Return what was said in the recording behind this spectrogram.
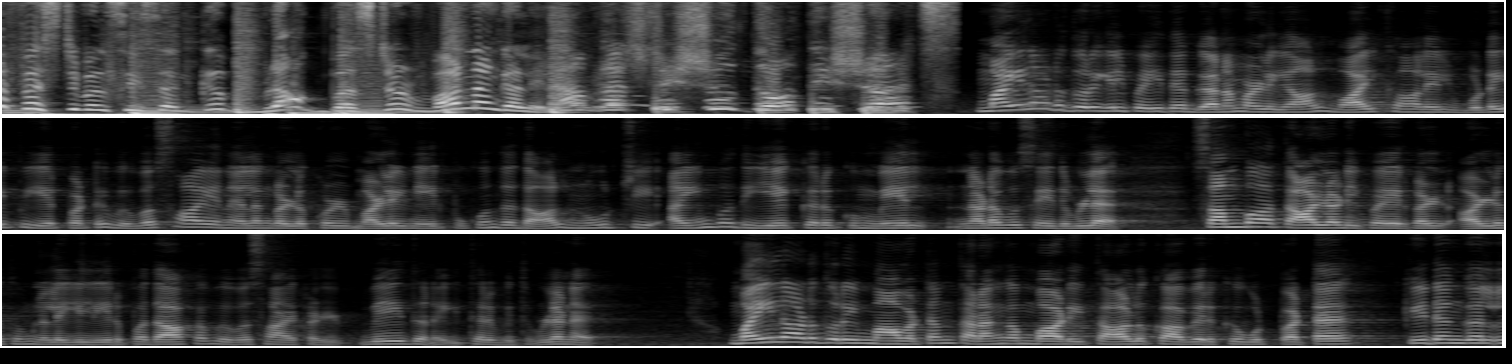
இந்த ஃபெஸ்டிவல் சீசனுக்கு பிளாக் பஸ்டர் வண்ணங்களில். மயிலாடுதுறையில் பெய்த கனமழையால் வாய்க்காலில் உடைப்பு ஏற்பட்டு விவசாய நிலங்களுக்குள் மழை நீர் புகுந்ததால் நூற்றி ஐம்பது ஏக்கருக்கும் மேல் நடவு செய்துள்ள சம்பா தாளடி பயிர்கள் அழுகும் நிலையில் இருப்பதாக விவசாயிகள் வேதனை தெரிவித்துள்ளனர். மயிலாடுதுறை மாவட்டம் தரங்கம்பாடி தாலுகாவிற்கு உட்பட்ட கிடங்கல்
